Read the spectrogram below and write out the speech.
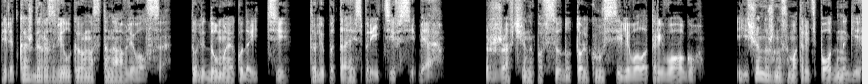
Перед каждой развилкой он останавливался, то ли думая, куда идти, то ли пытаясь прийти в себя. Ржавчина повсюду только усиливала тревогу. Еще нужно смотреть под ноги,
